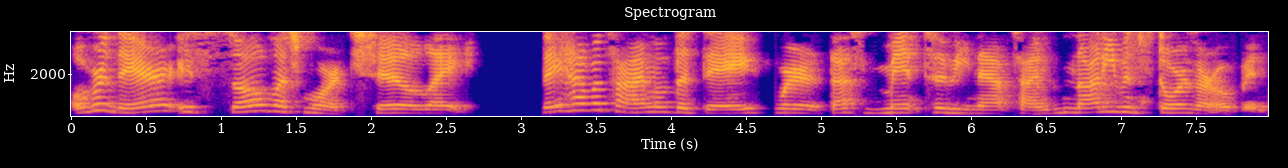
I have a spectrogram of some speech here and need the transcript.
over there, it's so much more chill. Like. They have a time of the day where that's meant to be nap time. Not even stores are open.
